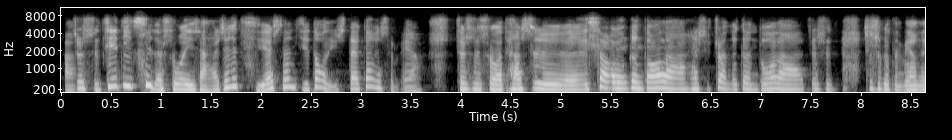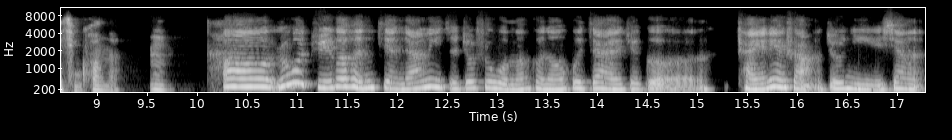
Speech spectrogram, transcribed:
啊，就是接地气的说一下啊，这个企业升级到底是在干什么呀？就是说它是效用更高啦，还是赚的更多啦？就是这是个怎么样的情况呢？嗯。呃，如果举一个很简单例子，就是我们可能会在这个产业链上，就是你像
